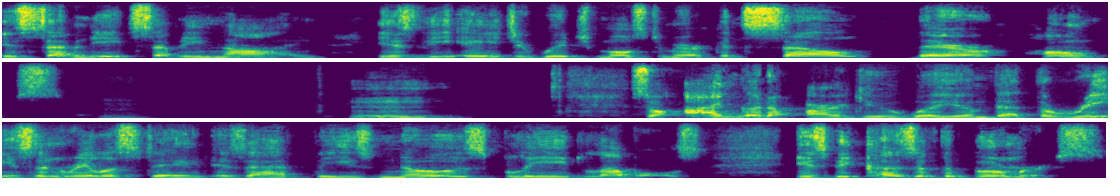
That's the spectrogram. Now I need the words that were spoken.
is 78, 79 is the age at which most Americans sell their homes. Mm. Hmm. So I'm going to argue, William, that the reason real estate is at these nosebleed levels is because of the boomers.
